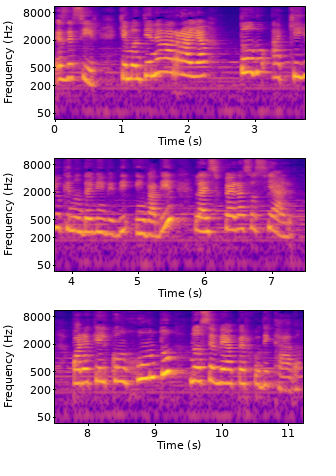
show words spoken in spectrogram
Es decir, que mantiene a raya todo aquello que no debe invadir la esfera social para que el conjunto no se vea perjudicado.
